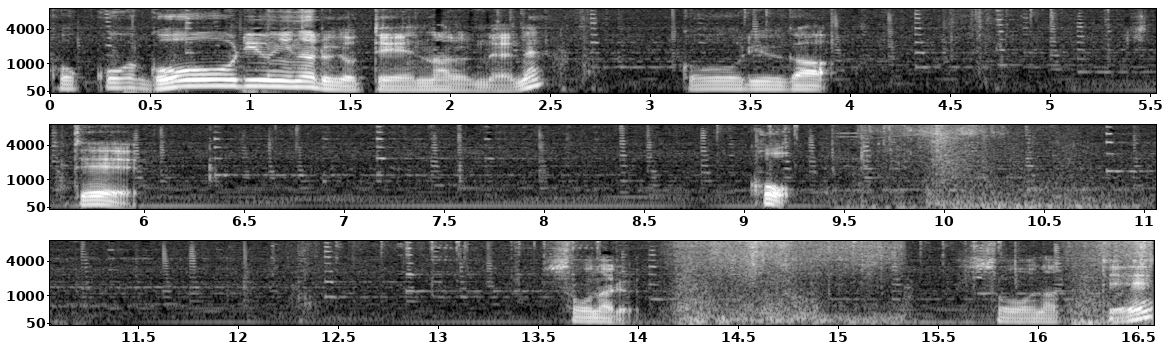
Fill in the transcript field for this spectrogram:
ここが合流になる予定になるんだよね。合流が来てこう。そうなる。そうなって。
